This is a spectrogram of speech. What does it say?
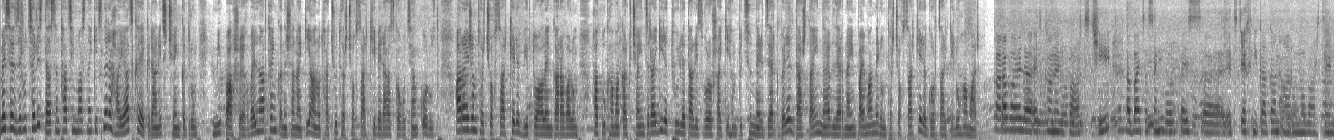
Մեզ հետ զրուցելիս դասընթացի մասնակիցները հայացքը էկրանից չեն կտրում։ Մի պահ շեղվելն արդեն կնշանակի անօթաչու թռչող սարքի վերահսկողության կորուստ։ Առայժմ թռչող սարքերը վիրտուալ են կառավարում։ Հատուկ համակարգչային ծրագիրը թույլ է տալիս որոշակի հմտություններ ձեռք բերել դաշտային նաև լեռնային պայմաններում թռչող սարքերը գործարկելու համար կառավարելը այդքան էլ բարդ չի, բայց ասենք որպես այդ տեխնիկական առումով արդեն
